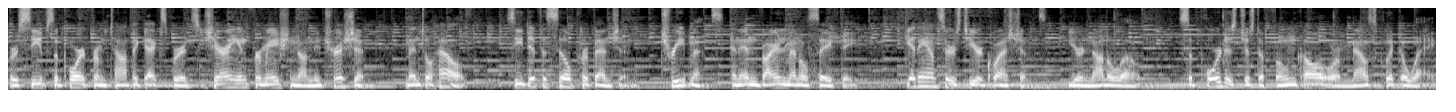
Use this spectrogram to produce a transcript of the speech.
Receive support from topic experts sharing information on nutrition, mental health, C. difficile prevention, treatments, and environmental safety. Get answers to your questions. You're not alone. Support is just a phone call or mouse click away.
